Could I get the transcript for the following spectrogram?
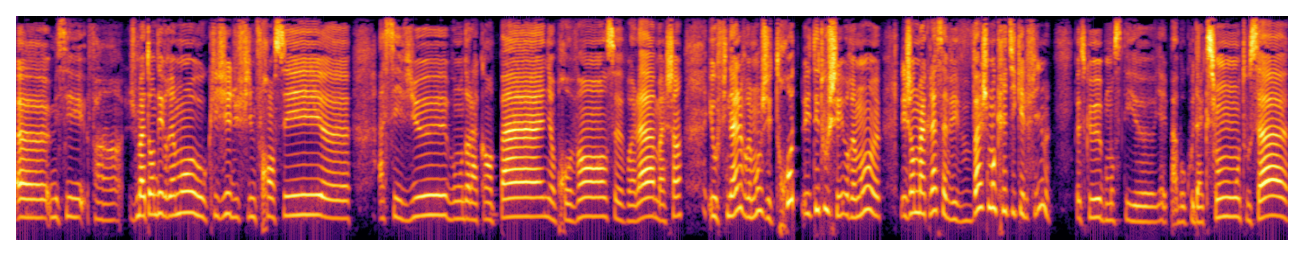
euh, mais c'est, enfin, je m'attendais vraiment au cliché du film français, euh, assez vieux, bon, dans la campagne, en Provence, euh, voilà, machin. Et au final, vraiment, j'ai trop été touchée. Vraiment, euh, les gens de ma classe avaient vachement critiqué le film parce que bon, c'était, euh, il y avait pas beaucoup d'action, tout ça.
